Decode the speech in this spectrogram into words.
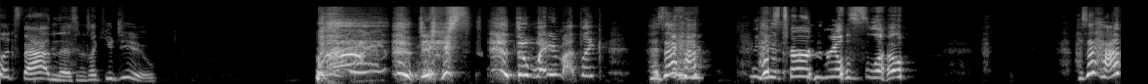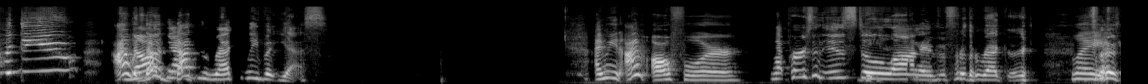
look fat in this, and it's like you do. Did you the way my like has that happened And you turn real slow. has that happened to you i would Not that, that directly, but yes, i mean i'm all for that person is still alive for the record. like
